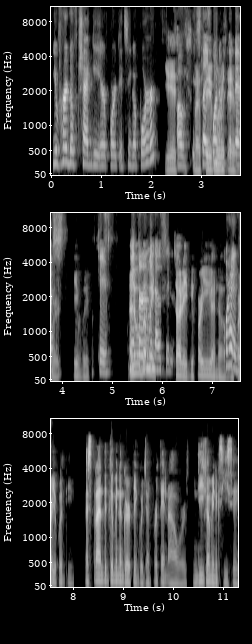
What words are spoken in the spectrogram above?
You've heard of Changi Airport in Singapore? Yes, Of- it's my it's like one of favorite the ever. best. Favorite. Okay. May Alam mo ba, wait, terminal sila. sorry, before you, ano, before you continue. Na-stranded kami ng girlfriend ko dyan for 10 hours. Hindi kami nagsisi.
